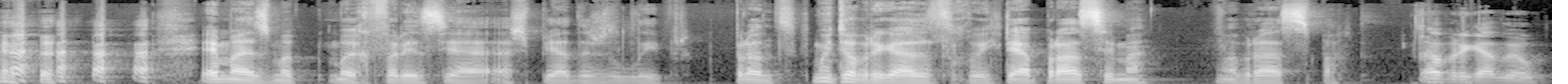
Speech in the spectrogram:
é mais uma, uma referência às piadas do livro. Pronto, muito obrigado, Rui. Até à próxima. Um abraço. Pá. Obrigado, eu.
